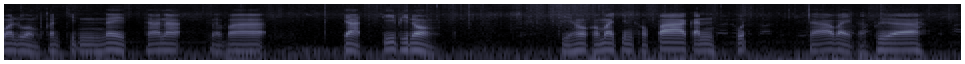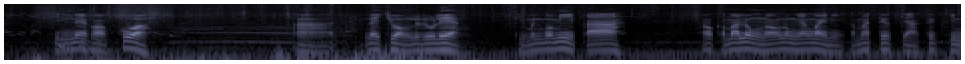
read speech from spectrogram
มารวมกันกินในฐานะแบบว่าญาติพี่พี่น้อง ที่เฮาเขามากินข้าวปลากันพุดจ้าไว้ก็เพื่อกินในครอบครัวในช่วงฤดูแล้ง ที่มันบ่มีปลาเฮาก็มาลงหน้องลงหยังไว้นี่ก็มาตึกอยากตึกกิน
